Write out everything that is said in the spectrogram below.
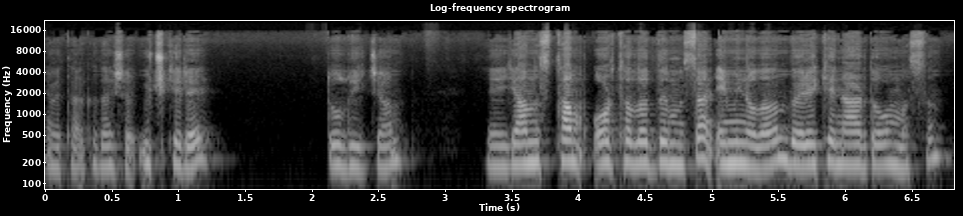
Evet arkadaşlar 3 kere dolayacağım. Ee, yalnız tam ortaladığımızdan emin olalım. Böyle kenarda olmasın.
